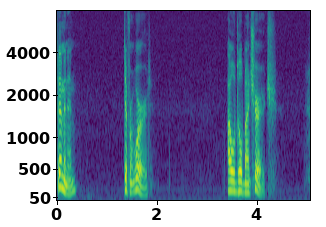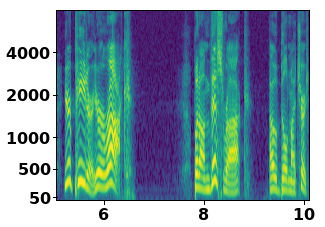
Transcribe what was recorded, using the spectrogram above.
feminine, different word, I will build my church. You're Peter, you're a rock. But on this rock, I will build my church.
